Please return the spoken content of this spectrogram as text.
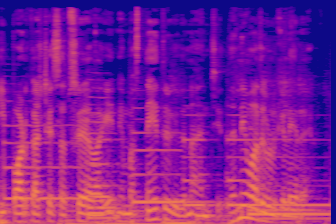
ಈ ಪಾಡ್ಕಾಸ್ಟ್ಗೆ ಸಬ್ಸ್ಕ್ರೈಬ್ ಆಗಿ ನಿಮ್ಮ ಸ್ನೇಹಿತರಿಗೆ ಇದನ್ನು ಹಂಚಿ. ಧನ್ಯವಾದಗಳು ಗೆಳೆಯರೆ.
